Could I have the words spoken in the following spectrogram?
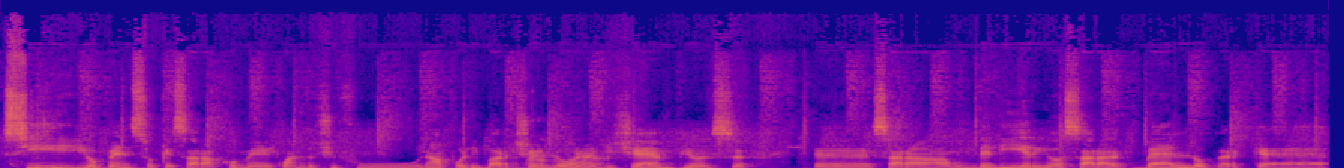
Sì, io penso che sarà come quando ci fu Napoli-Barcellona di Champions, eh, sarà un delirio, sarà bello perché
